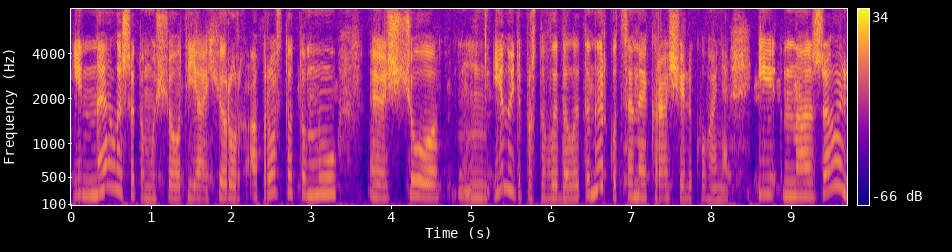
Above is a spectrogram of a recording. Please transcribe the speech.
І не лише тому, що от я хірург, а просто тому, е, що іноді просто видалити нирку це найкраще лікування. І на жаль,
